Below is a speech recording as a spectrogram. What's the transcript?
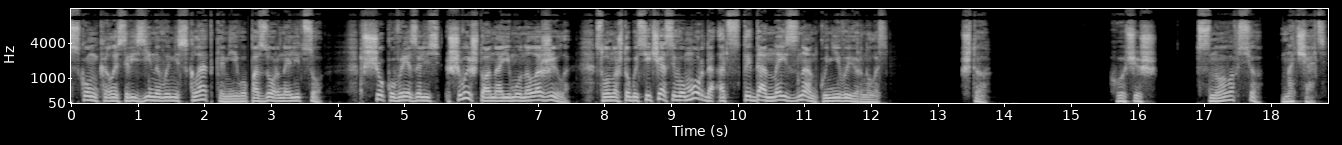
скомкалось резиновыми складками его позорное лицо. В щеку врезались швы, что она ему наложила, словно чтобы сейчас его морда от стыда наизнанку не вывернулась. Что? Хочешь снова все начать?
